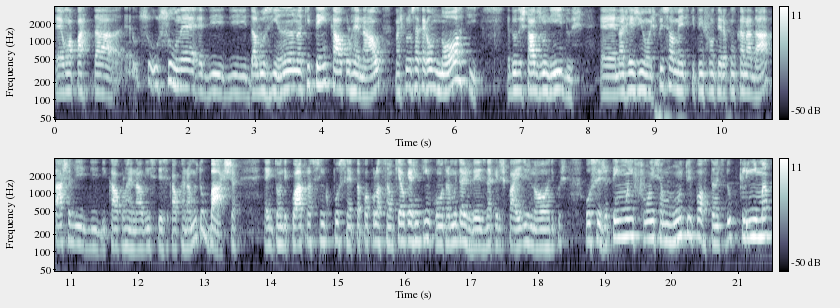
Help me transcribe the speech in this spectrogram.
é uma parte da é o sul, o sul né, de, de, da Louisiana, que tem cálculo renal, mas quando você vai pegar o norte dos Estados Unidos, é, nas regiões, principalmente que tem fronteira com o Canadá, a taxa de, de, de cálculo renal, de incidência de cálculo renal é muito baixa, é em torno de 4 a 5% da população, que é o que a gente encontra muitas vezes naqueles países nórdicos, ou seja, tem uma influência muito importante do clima,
